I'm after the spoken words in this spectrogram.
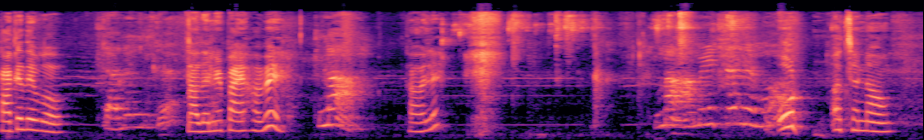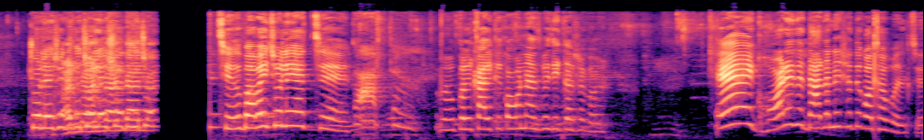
কাকে দেবো? দাদানের পায়ে হবে? তাহলে? ও আচ্ছা নাও। চলে এসো চলে এসো যাচ্ছে। বাবাই চলে যাচ্ছে। বল কালকে কখন আসবে জিজ্ঞাসা কর। এই ঘরে যে দাদানের সাথে কথা বলছে।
